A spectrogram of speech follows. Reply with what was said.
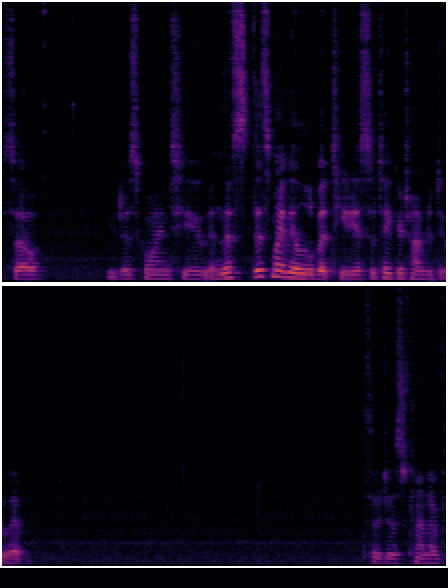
So you're just going to, and this, this might be a little bit tedious, so take your time to do it. So just kind of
